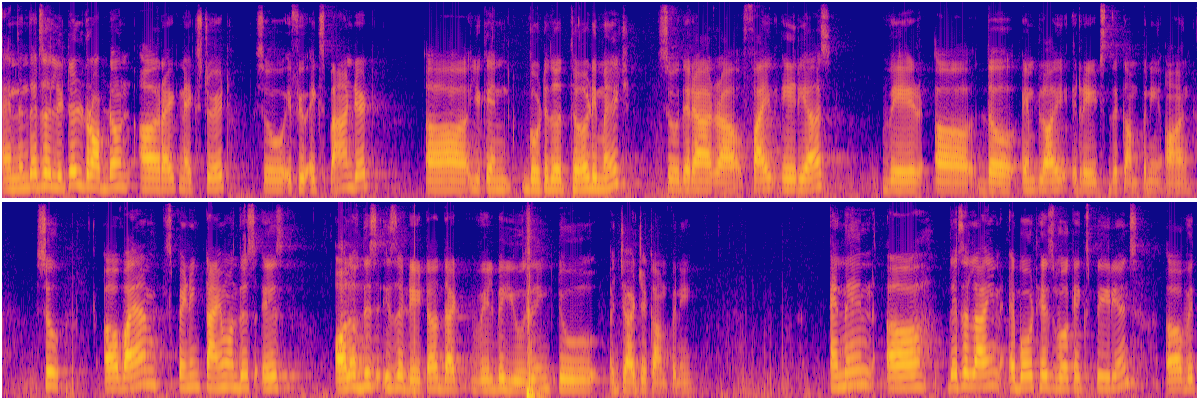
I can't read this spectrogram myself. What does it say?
and then there's a little drop down uh, right next to it so if you expand it, uh, you can go to the third image. So there are uh, five areas where uh, the employee rates the company on. So uh, why I'm spending time on this is all of this is the data that we'll be using to judge a company. And then uh, there's a line about his work experience uh, with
